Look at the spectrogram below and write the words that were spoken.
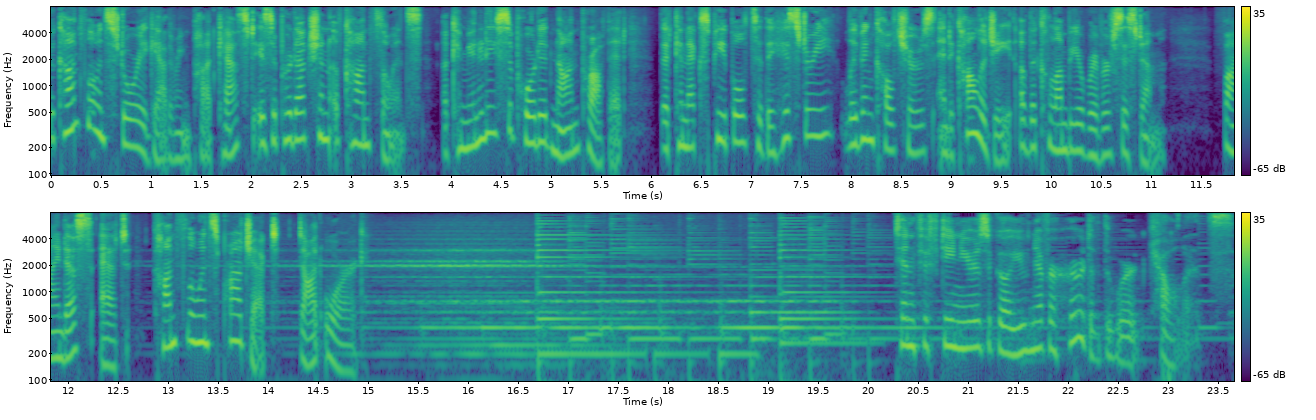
The Confluence Story Gathering podcast is a production of Confluence, a community supported nonprofit that connects people to the history, living cultures, and ecology of the Columbia River system. Find us at confluenceproject.org. Ten, fifteen years ago, you never heard of the word Cowlitz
